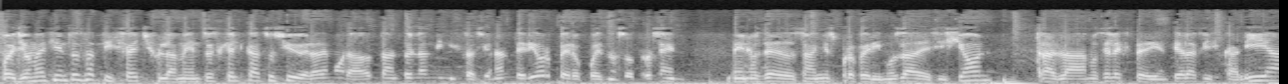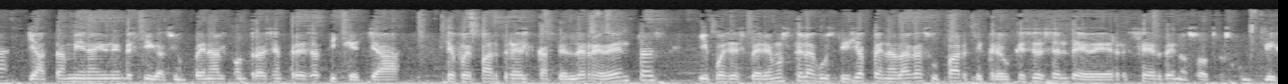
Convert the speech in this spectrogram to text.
Pues yo me siento satisfecho. Lamento es que el caso se hubiera demorado tanto en la administración anterior, pero pues nosotros en menos de dos años proferimos la decisión, trasladamos el expediente a la fiscalía, ya también hay una investigación penal contra esa empresa Ticket ya que fue parte del cartel de reventas y pues esperemos que la justicia penal haga su parte. Creo que ese es el deber ser de nosotros cumplir.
